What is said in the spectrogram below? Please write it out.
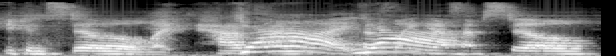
you can still like have Yeah, time with yeah. like yes, I'm still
